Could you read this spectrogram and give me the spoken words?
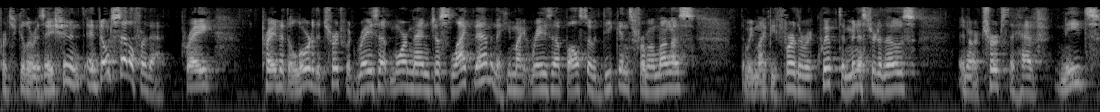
particularization. And, and don't settle for that. Pray, pray that the Lord of the church would raise up more men just like them and that he might raise up also deacons from among us, that we might be further equipped to minister to those in our church that have needs.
